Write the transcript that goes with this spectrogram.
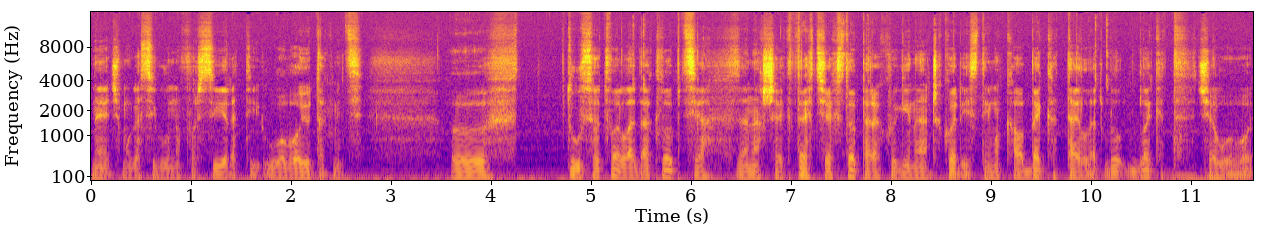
nećemo ga sigurno forsirati u ovoj utakmici. Uh, tu se otvorila dakle opcija za našeg trećeg stopera kojeg inače koristimo kao beka Tyler Blackett će u ovoj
